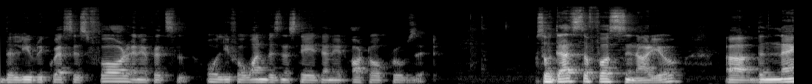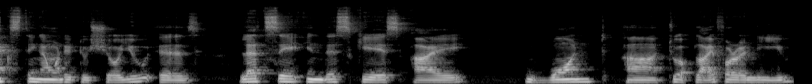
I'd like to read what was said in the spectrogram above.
the leave request is for, and if it's only for one business day, then it auto approves it. So that's the first scenario. Uh, the next thing I wanted to show you is, let's say in this case, I want uh, to apply for a leave.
